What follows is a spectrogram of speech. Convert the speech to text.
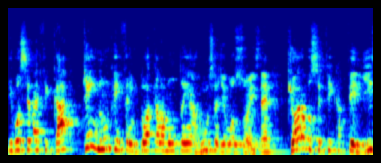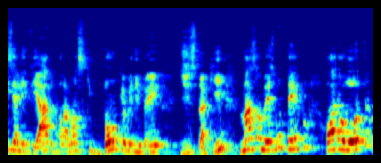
e você vai ficar, quem nunca enfrentou aquela montanha russa de emoções, né? Que hora você fica feliz e aliviado, fala, nossa, que bom que eu me livrei disso daqui, mas ao mesmo tempo, hora ou outra,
